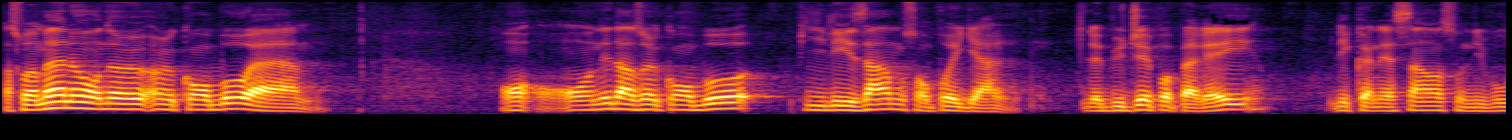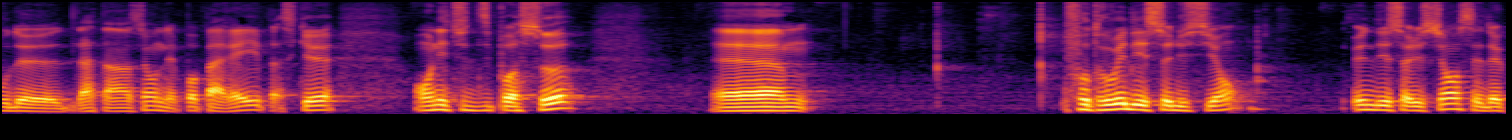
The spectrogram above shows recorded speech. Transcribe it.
en ce moment, là, on a un, combat à. On, on, est dans un combat, puis les armes ne sont pas égales. Le budget n'est pas pareil. Les connaissances au niveau de, l'attention n'est pas pareil parce qu'on n'étudie pas ça. Euh, il faut trouver des solutions. Une des solutions, c'est de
